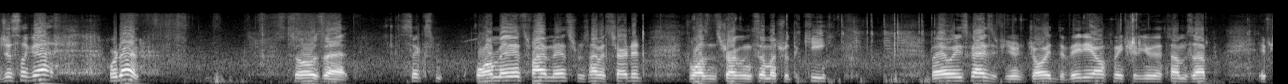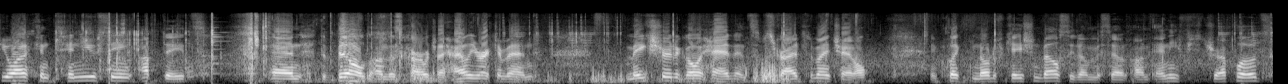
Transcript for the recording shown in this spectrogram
Just like that, we're done. So what was that? Six, four minutes, five minutes from the time I started. If I wasn't struggling so much with the key. But anyways guys, if you enjoyed the video, make sure to give it a thumbs up. If you want to continue seeing updates and the build on this car, which I highly recommend, make sure to go ahead and subscribe to my channel and click the notification bell so you don't miss out on any future uploads.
